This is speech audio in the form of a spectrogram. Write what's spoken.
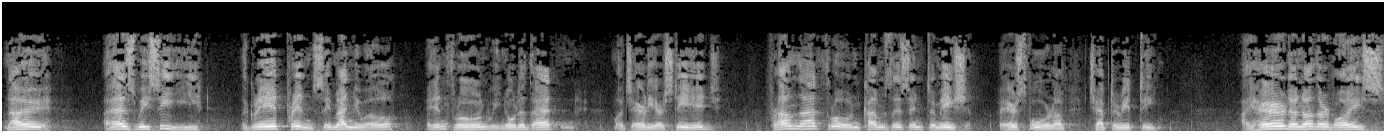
Now, as we see the great prince Emmanuel enthroned, we noted that in much earlier stage, from that throne comes this intimation verse 4 of chapter 18. I heard another voice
